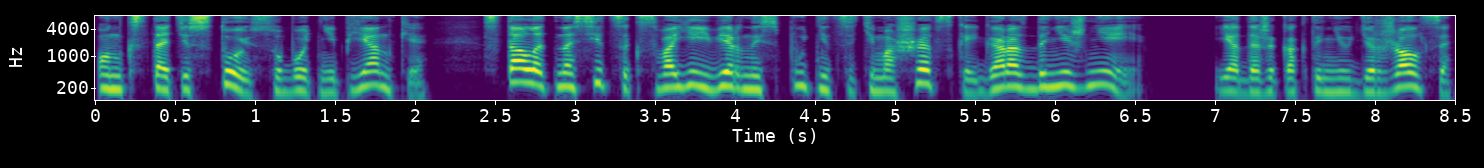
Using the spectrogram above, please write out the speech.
Он, кстати, с той субботней пьянки стал относиться к своей верной спутнице Тимошевской гораздо нежнее. Я даже как-то не удержался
